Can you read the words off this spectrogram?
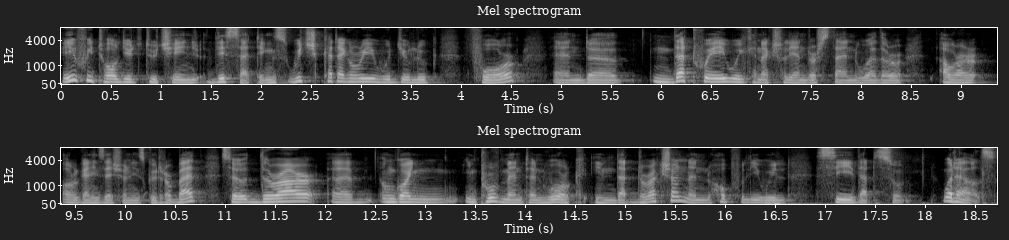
If we told you to change these settings, which category would you look for? And uh, that way we can actually understand whether our organization is good or bad. So there are uh, ongoing improvement and work in that direction, and hopefully we'll see that soon. What else?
